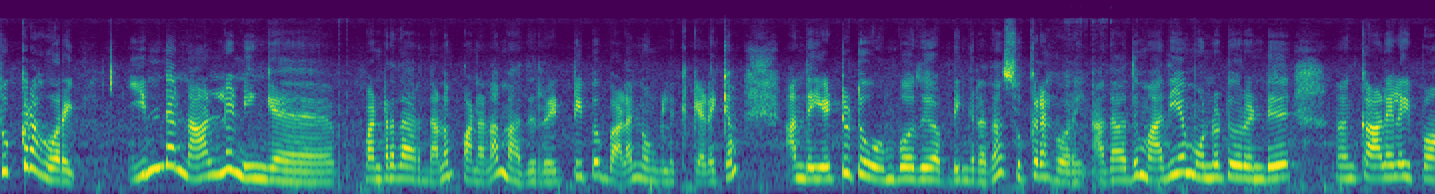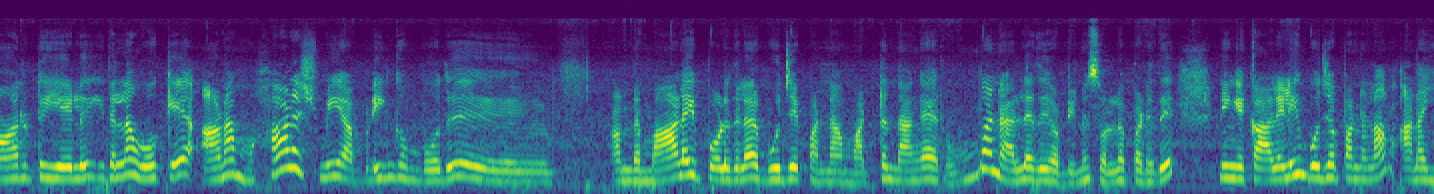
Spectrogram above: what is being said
சுக்கரஹோரை. இந்த நாளில் நீங்கள் பண்ணுறதா இருந்தாலும் பண்ணலாம். அது ரெட்டிப்பு பலன் உங்களுக்கு கிடைக்கும். அந்த எட்டு டு ஒம்பது அப்படிங்கிறது தான் சுக்கரஹோரை. அதாவது மதியம் ஒன்று டு ரெண்டு காலையில் இப்போ ஆறு டு ஏழு இதெல்லாம் ஓகே ஆனால் மகாலட்சுமி அப்படிங்கும்போது அந்த மாலை பொழுதில் பூஜை பண்ணால் மட்டும்தாங்க ரொம்ப நல்லது அப்படின்னு சொல்லப்படுது. நீங்கள் காலையிலையும் பூஜை பண்ணலாம். ஆனால்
